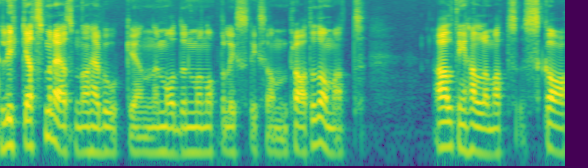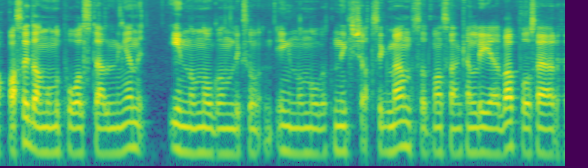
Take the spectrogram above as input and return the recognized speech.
lyckats med det som den här boken Modern Monopolist liksom pratade om att allting handlar om att skapa sig den monopolställningen inom, någon, liksom, inom något nischat segment så att man sen kan leva på så här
